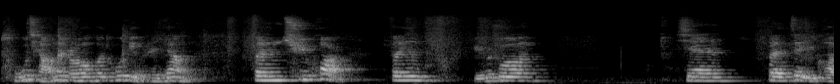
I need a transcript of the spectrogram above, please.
涂墙的时候和涂顶是一样的，分区块儿，分，比如说，先分这一块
